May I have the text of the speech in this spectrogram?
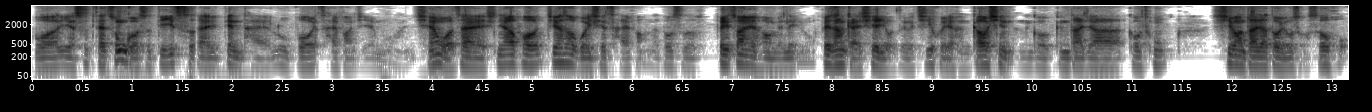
我也是在中国是第一次在电台录播采访节目。以前我在新加坡接受过一些采访，那都是非专业方面内容。非常感谢有这个机会，也很高兴能够跟大家沟通，希望大家都有所收获。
